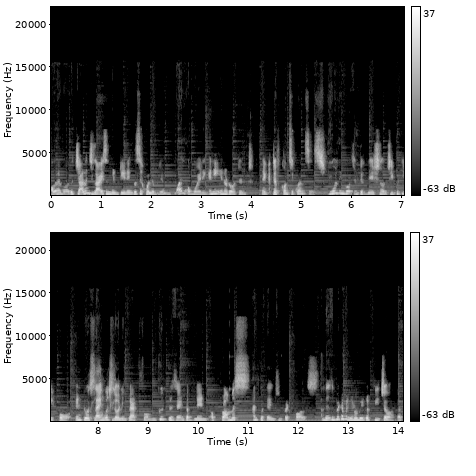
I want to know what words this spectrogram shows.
However, the challenge lies in maintaining this equilibrium while avoiding any inadvertent negative consequences. Duolingo's integration of GPT-4 into its language learning platform could present a blend of promise and potential pitfalls. And there's a bit of an innovative feature that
